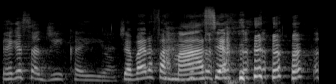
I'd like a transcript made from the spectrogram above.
pega essa dica aí, ó. Já vai na farmácia.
